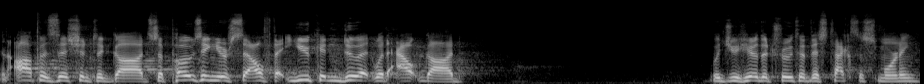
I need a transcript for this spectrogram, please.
in opposition to God, supposing yourself that you can do it without God. Would you hear the truth of this text this morning?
